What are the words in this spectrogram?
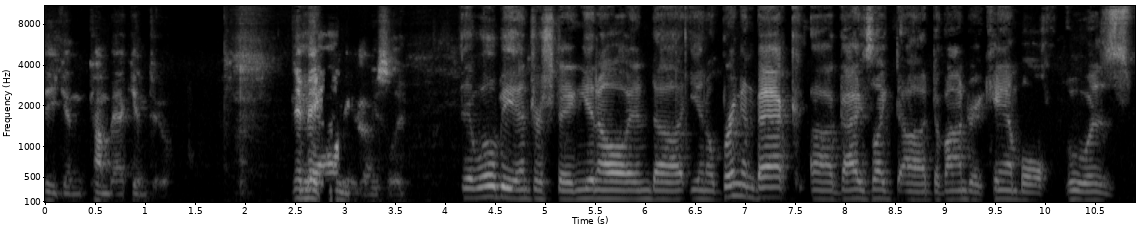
that he can come back into and yeah. make money, obviously it will be interesting, you know, and uh, you know, bringing back uh, guys like uh, De'Vondre Campbell, who was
